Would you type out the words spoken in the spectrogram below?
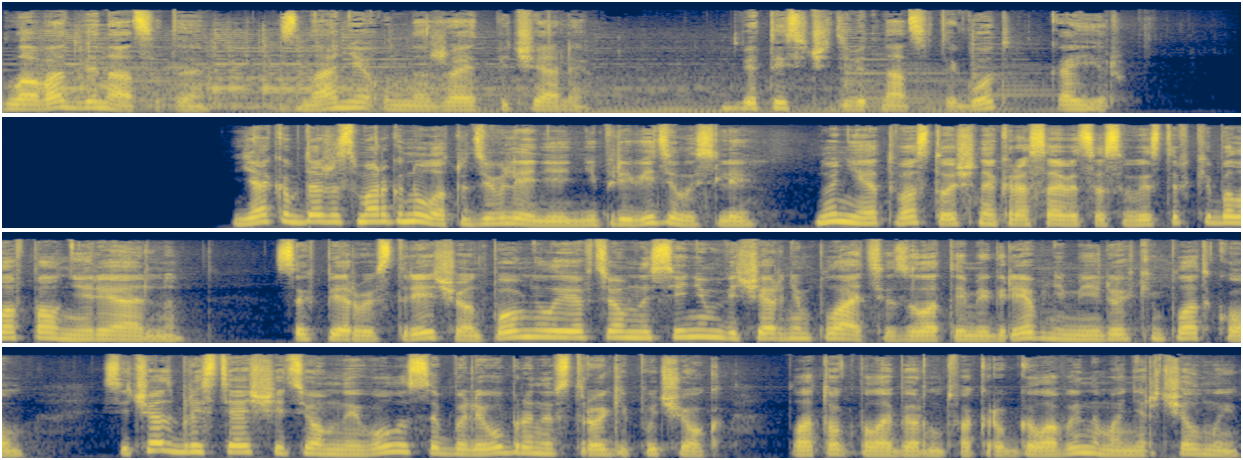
Глава 12. Знание умножает печали. 2019 год. Каир. Якоб даже сморгнул от удивления, не привиделось ли. Но нет, восточная красавица с выставки была вполне реальна. С их первой встречи он помнил ее в темно-синем вечернем платье с золотыми гребнями и легким платком. Сейчас блестящие темные волосы были убраны в строгий пучок. Платок был обернут вокруг головы на манер челмы.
